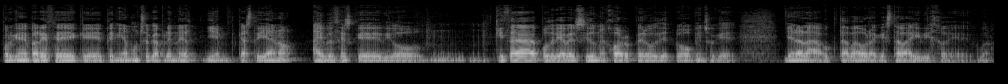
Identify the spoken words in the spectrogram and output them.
Porque me parece que tenía mucho que aprender y en castellano hay veces que digo, mmm, quizá podría haber sido mejor, pero luego pienso que ya era la octava hora que estaba ahí y dije, bueno,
